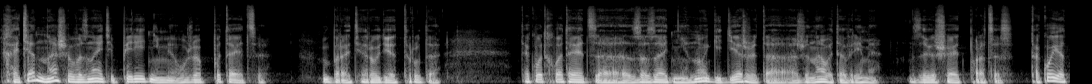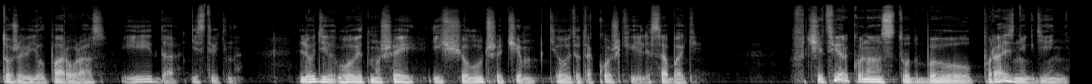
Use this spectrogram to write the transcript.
Хотя наша, вы знаете, передними уже пытается брать орудие труда. Так вот, хватает за, за задние ноги, держит, а жена в это время завершает процесс. Такой я тоже видел пару раз. И да, действительно. Люди ловят мышей еще лучше, чем делают это кошки или собаки. В четверг у нас тут был праздник, день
